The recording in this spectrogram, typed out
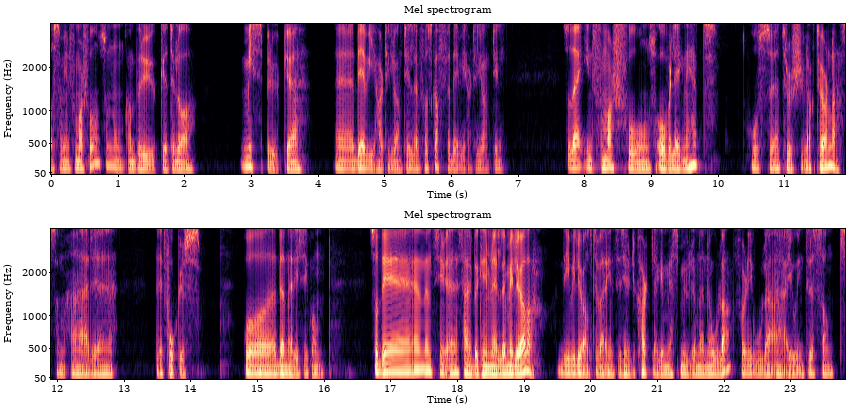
oss av informasjon som noen kan bruke til å misbruke eh, det vi har tilgang til, eller for å skaffe det vi har tilgang til. Så det er informasjonsoverlegenhet hos eh, trusselaktøren da, som er eh, det fokus på denne risikoen. Så det den cyberkriminelle miljøet da, de vil jo alltid være interessert i å kartlegge mest mulig om denne Ola, fordi Ola er jo interessant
